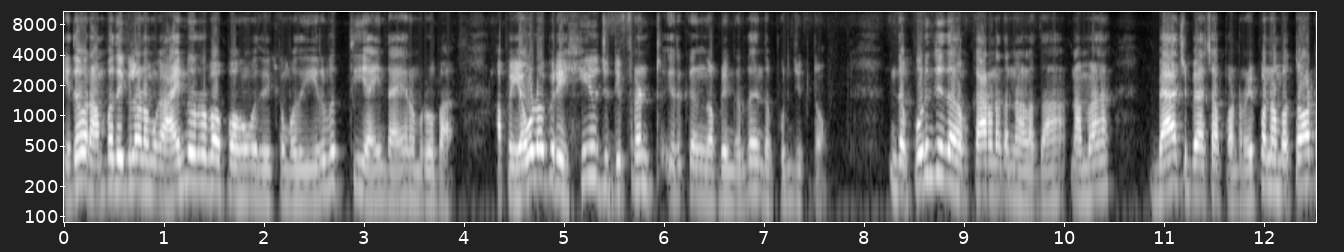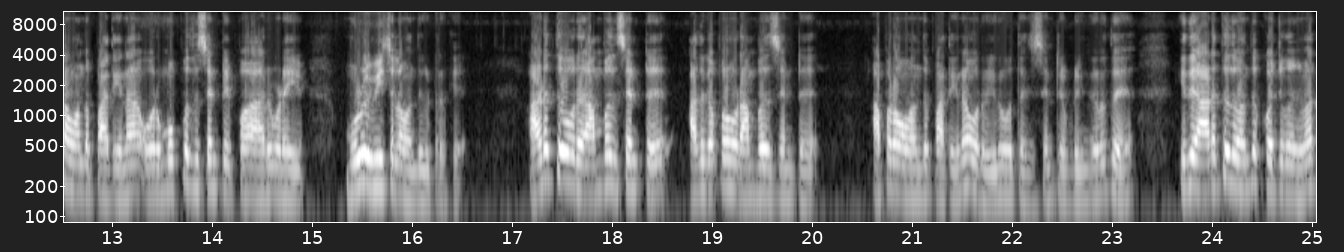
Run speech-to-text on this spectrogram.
இதே ஒரு ஐம்பது கிலோ நமக்கு ஐநூறுரூபா போகும்போது விற்கும்போது இருபத்தி ஐந்தாயிரம் ரூபாய். அப்போ எவ்வளோ பெரிய ஹியூஜ் டிஃப்ரெண்ட் இருக்குங்க அப்படிங்கிறத இந்த புரிஞ்சுக்கிட்டோம். இந்த புரிஞ்சத காரணத்தினால தான் நம்ம பேட்ச் பேட்சாக பண்ணுறோம் இப்போ நம்ம தோட்டம் வந்து பார்த்திங்கன்னா ஒரு முப்பது சென்ட் இப்போ அறுவடை முழு வீச்சில் வந்துக்கிட்டு இருக்குது அடுத்து ஒரு ஐம்பது சென்ட்டு அதுக்கப்புறம் ஒரு ஐம்பது சென்ட்டு அப்புறம் வந்து பார்த்திங்கன்னா ஒரு இருபத்தஞ்சி சென்ட் அப்படிங்கிறது இது அடுத்தது வந்து கொஞ்சம் கொஞ்சமாக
